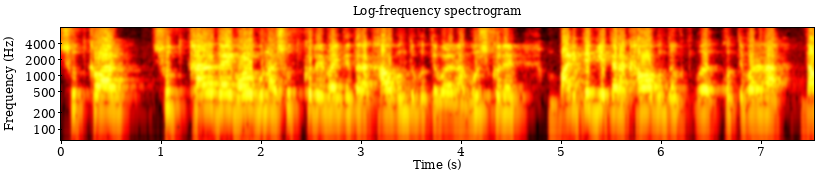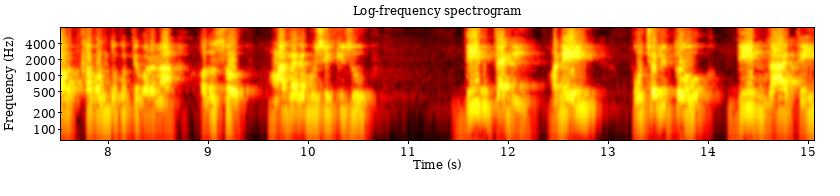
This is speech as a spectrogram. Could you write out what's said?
সুদ খাওয়ার, সুদ খাওয়া দেয় বড় গুণা সুদখোরের বাড়িতে তারা খাওয়া বন্ধ করতে পারে না ঘুষখোরের বাড়িতে গিয়ে তারা খাওয়া বন্ধ করতে পারে না, দাওয়াত খাওয়া বন্ধ করতে পারে না, অথচ মাজারে বসে কিছু দিন ত্যাগী মানে এই প্রচলিত দিন রাত এই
